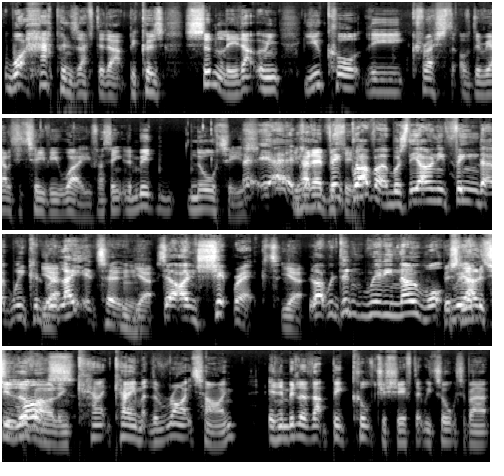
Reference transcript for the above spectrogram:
what happens after that? Because suddenly that I mean, you caught the crest of the reality TV wave. I think the mid noughties. Uh, Yeah, you had everything. Big Brother was the only thing that we could Yeah. relate it to. Yeah. So I'm shipwrecked. Yeah. Like we didn't really know what But reality Love was. Island ca- came at the right time. In the middle of that big culture shift that we talked about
